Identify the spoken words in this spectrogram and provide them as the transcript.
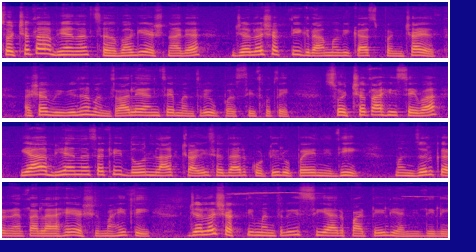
स्वच्छता अभियानात सहभागी असणाऱ्या जलशक्ती ग्रामविकास पंचायत अशा विविध मंत्रालयांचे मंत्री उपस्थित होते. स्वच्छता ही सेवा या अभियानासाठी दोन लाख चाळीस हजार कोटी रुपये निधी मंजूर करण्यात आला आहे अशी माहिती जलशक्ती मंत्री सी आर पाटील यांनी दिली.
